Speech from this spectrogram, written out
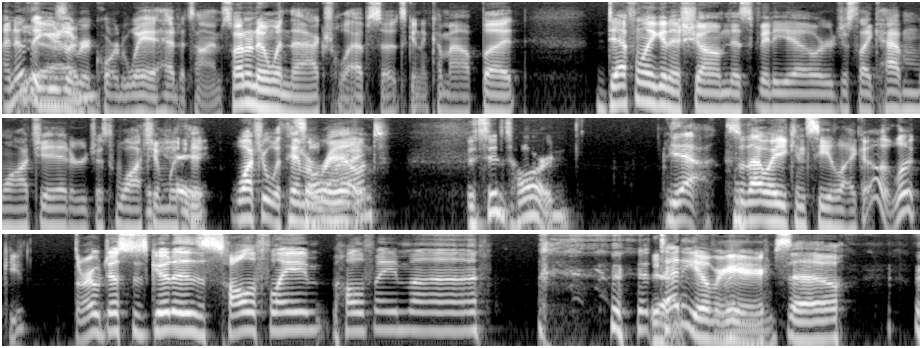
I know they usually I'm- record way ahead of time. So I don't know when the actual episode's going to come out, but definitely going to show him this video or just like have him watch it or just watch him with it watch it with him it's all right. around. This is hard. Yeah. So that way you can see like, oh look, you throw just as good as Hall of Fame Hall of Fame uh Tedy over I here. So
